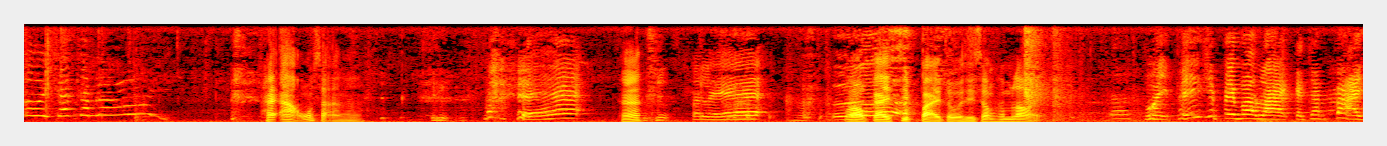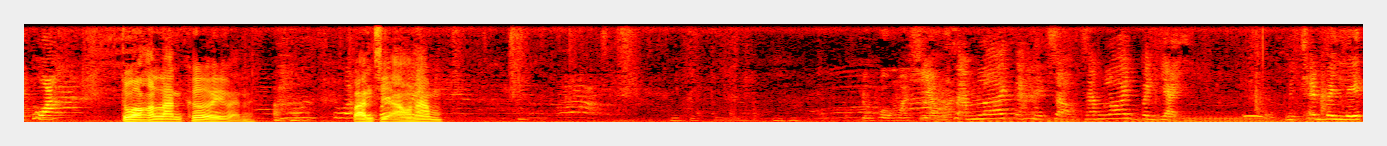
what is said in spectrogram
เอ้ยชักจำเลยไผเอาซะนะแหละฮะตะเละว่าวไก่สิบปลายตัวสิสองคำร้อยโอ้ยพี่จะไปเมาลายกับจันตายทัว ตัวหอนล้านเคยแบบนี้ ปานสิเอาน้จุดพงมาเชียสงองสามร้อยก็ให้สองสามร้อยใบใหญ่ ไม่ใช่ใบเล็ก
